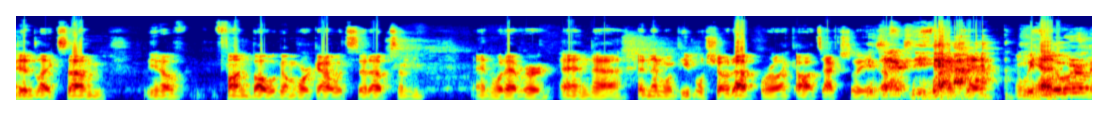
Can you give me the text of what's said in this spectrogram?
we did like some, you know, fun bubblegum workout with sit ups and and whatever. And uh, and then when people showed up, we're like, oh, it's actually It's a actually 5K. And we had lure them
